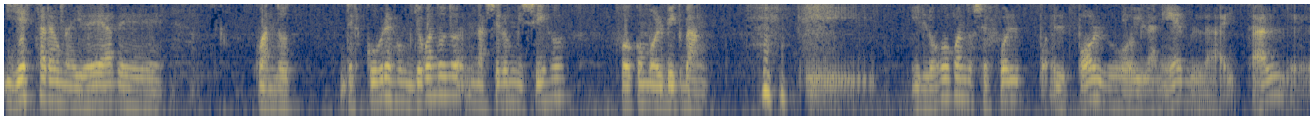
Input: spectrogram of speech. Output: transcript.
Y esta era una idea de cuando descubres un... Yo cuando nacieron mis hijos fue como el Big Bang. Y, y luego cuando se fue el, el, polvo y la niebla y tal, eh,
